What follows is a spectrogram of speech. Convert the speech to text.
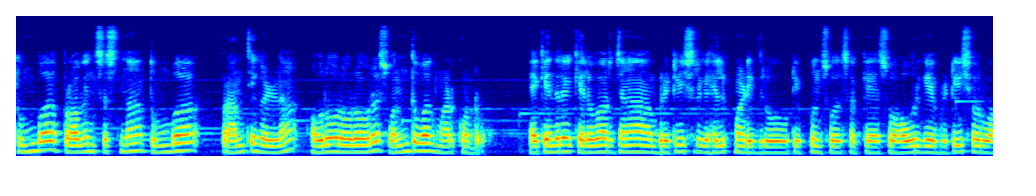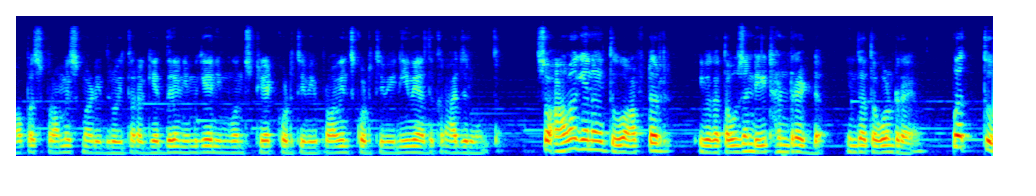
ತುಂಬ ಪ್ರಾವಿನ್ಸಸ್ನ ತುಂಬ ಪ್ರಾಂತ್ಯಗಳನ್ನ ಅವ್ರವ್ರವ್ರವರೇ ಸ್ವಂತವಾಗಿ ಮಾಡಿಕೊಂಡ್ರು. ಯಾಕೆಂದರೆ ಕೆಲವಾರು ಜನ ಬ್ರಿಟಿಷರಿಗೆ ಹೆಲ್ಪ್ ಮಾಡಿದ್ರು, ಟಿಪ್ಪುನ್ ಸೋಲ್ಸೋಕ್ಕೆ. ಸೊ ಅವ್ರಿಗೆ ಬ್ರಿಟಿಷ್ ಅವರು ವಾಪಸ್ ಪ್ರಾಮಿಸ್ ಮಾಡಿದ್ರು, ಈ ಥರ ಗೆದ್ದರೆ ನಿಮಗೆ ನಿಮ್ಗೊಂದು ಸ್ಟೇಟ್ ಕೊಡ್ತೀವಿ ಪ್ರಾವಿನ್ಸ್ ಕೊಡ್ತೀವಿ, ನೀವೇ ಅದಕ್ಕೆ ರಾಜರು ಅಂತ. ಸೊ ಆವಾಗ ಏನಾಯಿತು ಆಫ್ಟರ್ ಇವಾಗ ತೌಸಂಡ್ ಏಯ್ಟ್ ಹಂಡ್ರೆಡ್ ಇಂದ ತಗೊಂಡ್ರೆ ಇಪ್ಪತ್ತು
